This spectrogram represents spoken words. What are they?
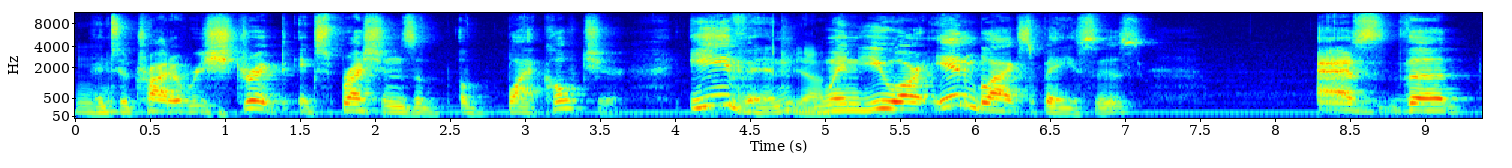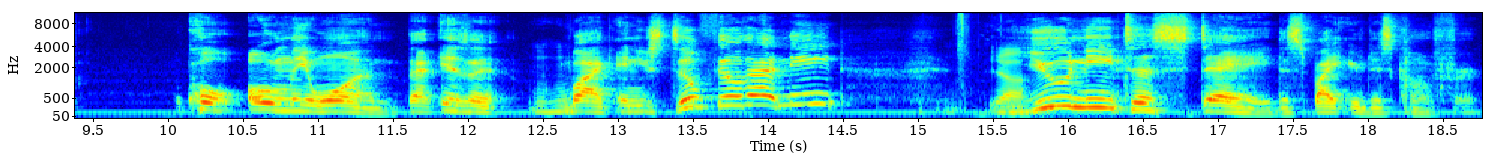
and to try to restrict expressions of, of black culture even Yeah. when you are in black spaces as the quote only one that isn't mm-hmm. black and you still feel that need Yeah. you need to stay despite your discomfort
